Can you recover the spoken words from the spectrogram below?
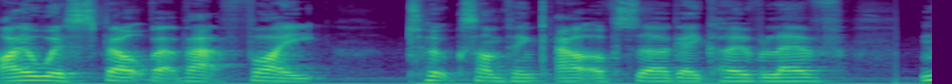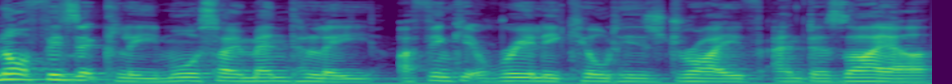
I always felt that that fight took something out of Sergey Kovalev not physically, more so mentally, I think it really killed his drive and desire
